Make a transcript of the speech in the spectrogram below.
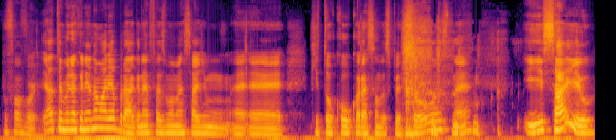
Por favor. Ela terminou que nem a Maria Braga, né? Faz uma mensagem é, é, que tocou o coração das pessoas, né? E saiu.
